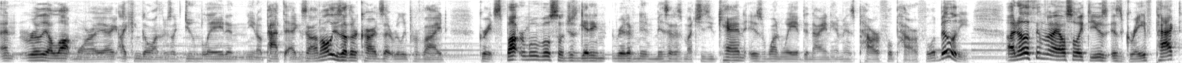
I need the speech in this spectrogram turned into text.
and really a lot more. I, I, can go on. There's like Doomblade and you know Path to Exile and all these other cards that really provide great spot removal. So just getting rid of Niv Mizzet as much as you can is one way of denying him his powerful, powerful ability. Another thing that I also like to use is Grave Pact.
